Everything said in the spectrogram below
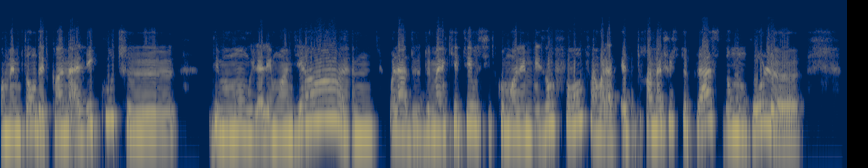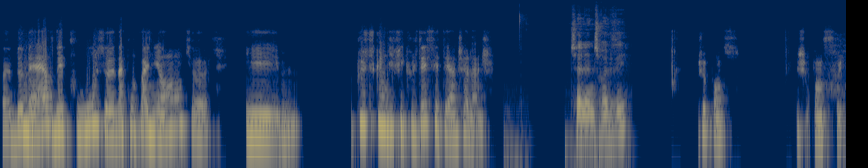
en même temps d'être quand même à l'écoute des moments où il allait moins bien, voilà, de, m'inquiéter aussi de comment allaient mes enfants, enfin voilà, être à ma juste place dans mon rôle de mère, d'épouse, d'accompagnante. et plus qu'une difficulté, c'était un challenge. Challenge relevé? Je pense. Je pense, oui.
